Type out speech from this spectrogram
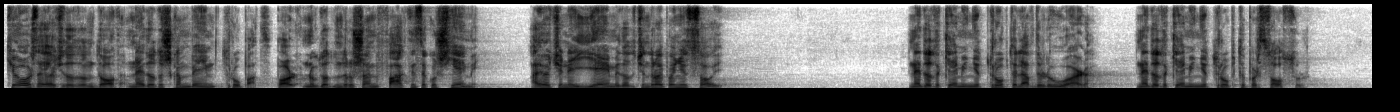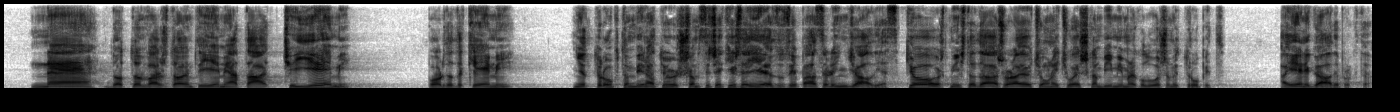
Kjo është ajo që do të ndodhë, ne do të shkëmbejmë trupat, por nuk do të ndryshojmë faktin se kush jemi. Ajo që ne jemi do të qëndrojë po njësoj. Ne do të kemi një trup të lavdëruar, ne do të kemi një trup të përsosur. Ne do të vazhdojmë të jemi ata që jemi, por do të kemi. Një trup të mbinatyrshëm, siç e kishte Jezusi pas ringjalljes. Kjo është, miq të dashur, ajo që unë e quaj shkëmbimi i mrekullueshëm i trupit. A jeni gati për këtë?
